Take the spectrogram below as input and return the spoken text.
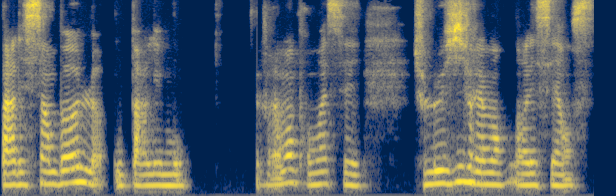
par les symboles ou par les mots. Vraiment, pour moi, c'est, je le vis vraiment dans les séances.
